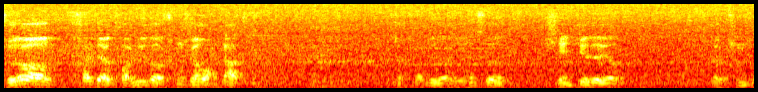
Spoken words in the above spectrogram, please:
主要还是要考虑到从小往大涂，要考虑到颜色衔接的要要平整。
